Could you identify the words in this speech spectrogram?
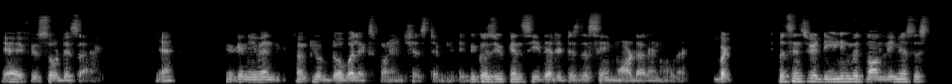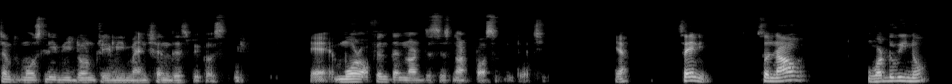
Yeah, if you so desire. Yeah, you can even conclude global exponential stability because you can see that it is the same order and all that. But but since we're dealing with nonlinear systems, mostly we don't really mention this because uh, more often than not, this is not possible to achieve. Yeah. So anyway, so now what do we know?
